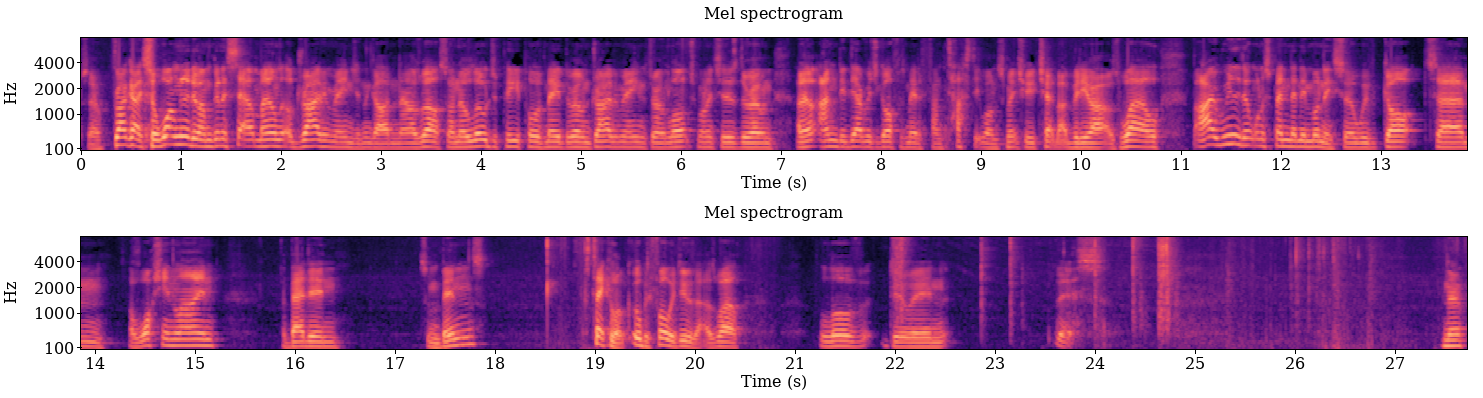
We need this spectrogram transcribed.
So right, guys. So what I'm going to do, I'm going to set up my own little driving range in the garden now as well. So I know loads of people have made their own driving range, their own launch monitors, their own. I know Andy, the average golfer, has made a fantastic one. So make sure you check that video out as well. But I really don't want to spend any money. So we've got um, a washing line, a bedding, some bins. Let's take a look. Oh, before we do that as well, love doing this. No.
